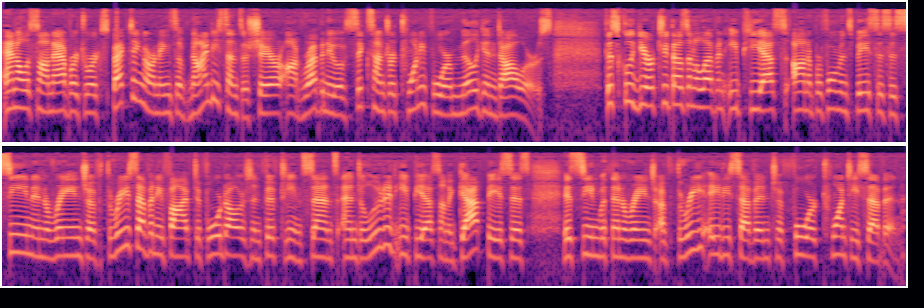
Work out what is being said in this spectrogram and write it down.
Analysts on average were expecting earnings of 90 cents a share on revenue of $624 million. Fiscal year 2011 EPS on a performance basis is seen in a range of 3.75 to $4.15, and diluted EPS on a GAAP basis is seen within a range of 3.87 to 4.27.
